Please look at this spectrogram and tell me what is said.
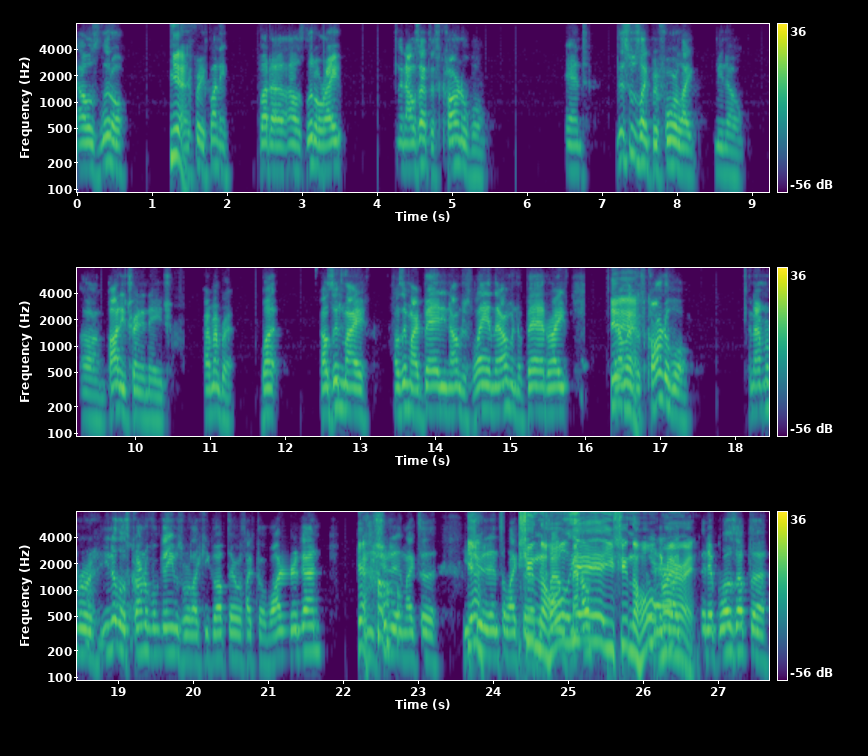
I was little. Yeah. It's pretty funny, but uh, I was little, right? And I was at this carnival, and this was like before, like you know, um, potty training age. I remember it, but I was in my I was in my bed, you know, I'm just laying there. I'm in the bed, right? Yeah. And I'm at this carnival. And I remember, you know, those carnival games where like you go up there with like the water gun Yeah. and you shoot it in like to you Yeah. shoot it into like the, Shooting the, hole? Yeah, yeah, yeah, you shooting the hole? And Right, like, right. And it blows up the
